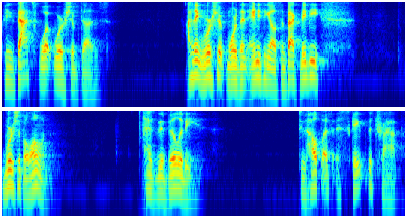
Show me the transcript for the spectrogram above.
Because that's what worship does. I think worship more than anything else, in fact, maybe worship alone has the ability to help us escape the trap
